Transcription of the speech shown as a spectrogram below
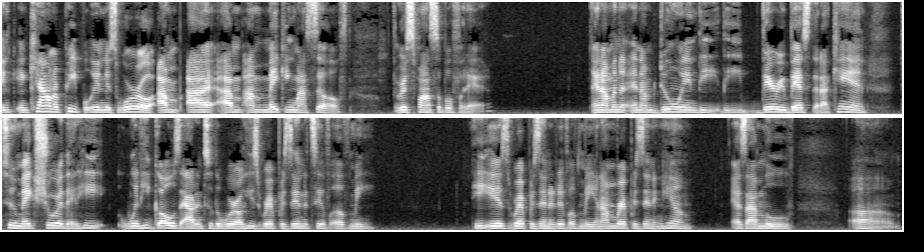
in, encounter people in this world, I'm I I'm I'm making myself responsible for that. And I'm gonna and I'm doing the the very best that I can to make sure that he when he goes out into the world, he's representative of me. He is representative of me, and I'm representing him as I move um,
